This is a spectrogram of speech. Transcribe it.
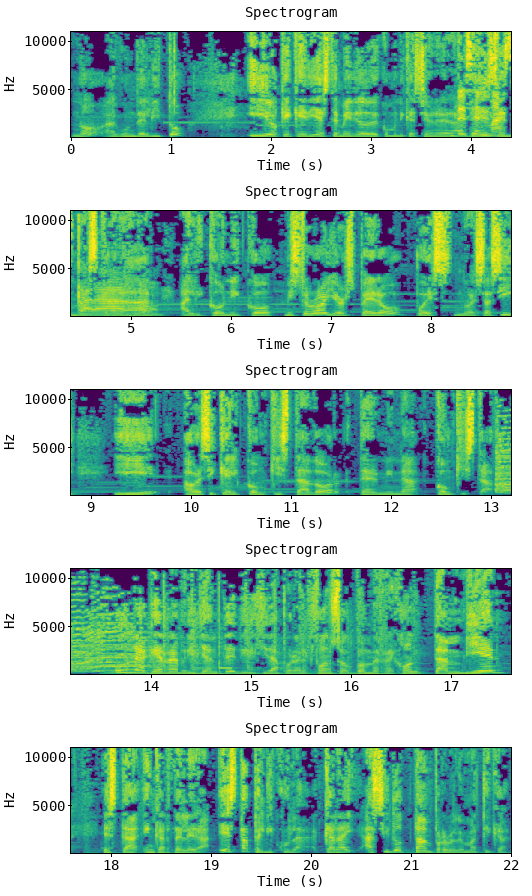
¿no? Algún delito. Y lo que quería este medio de comunicación era desenmascarar al icónico Mr. Rogers, pero pues no es así. Y ahora sí que el conquistador termina conquistado. Una guerra brillante dirigida por Alfonso Gómez Rejón también está en cartelera. Esta película, caray, ha sido tan problemática.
